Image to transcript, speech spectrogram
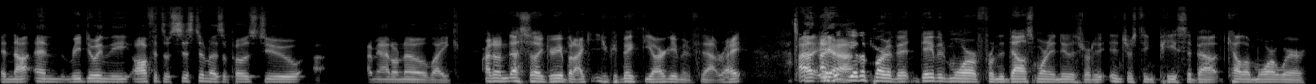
and not and redoing the offensive system as opposed to I mean I don't know like I don't necessarily agree but I, you could make the argument for that right I, uh, yeah. I, think the other part of it David Moore from the Dallas Morning News wrote an interesting piece about Kellen Moore where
